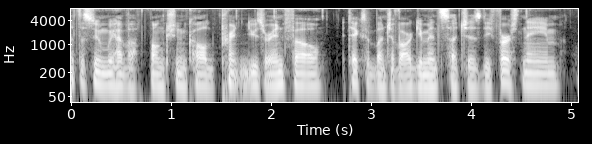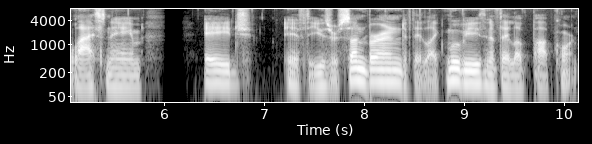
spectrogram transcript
Let's assume we have a function called print user info. It takes a bunch of arguments such as the first name, last name, age, if the user is sunburned, if they like movies, and if they love popcorn.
